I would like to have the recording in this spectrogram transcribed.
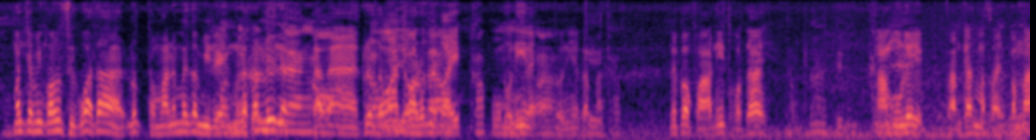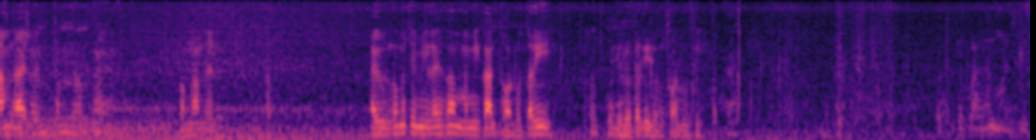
อ๋อมันจะมีความรู้สึกว่าถ้ารถทำงานแล้วไม่ก็มีแรงมัมันนก็คันลื่นนะไม่ค่อยมีแรงครับอ๋ออ่าเครื่องทำงานจะเอารถไม่ไปครับผมตัวนี้แหละอ่าตัวนี้ครับ โอเครับแล้วก็ฝานี้ถอดได้ตอบได้เป็นหามูเล่สามชั้นมาใส่ปั๊มน้ำได้เลยชั้นปั๊มน้ำได้ ปั๊มน้ำได้เลยครับไอ้อื่นก็ไม่ใช่มีอะไรก็มันมีการถอดโรตารี่ครับผม เดี๋ยวโรตารี่เดี๋ยวผมสอนดูทีตกลางอันใหม่จริง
